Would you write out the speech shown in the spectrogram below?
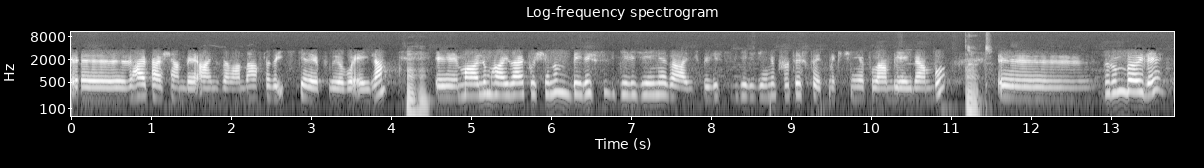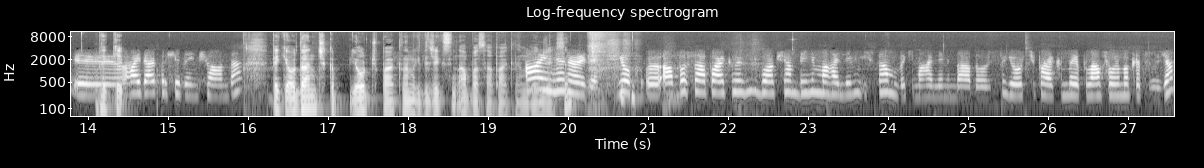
Ee, her perşembe aynı zamanda haftada iki kere yapılıyor bu eylem. Ee, malum Haydarpaşa'nın belirsiz geleceğine dair, belirsiz geleceğini protesto etmek için yapılan bir eylem bu. Evet. Ee, durum böyle. Ee, Peki. Haydarpaşa'dayım şu anda. Peki oradan çıkıp Yoğurtçu Parkı'na mı gideceksin, Abbas Ağa Parkı'na mı döneceksin? Aynen öyle. Yok e, Abbas Ağa Parkı'na değil bu akşam benim mahallemin İstanbul'daki mahallemin daha doğrusu Yoğurtçu Parkı'nda yapılan foruma katılacağım.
